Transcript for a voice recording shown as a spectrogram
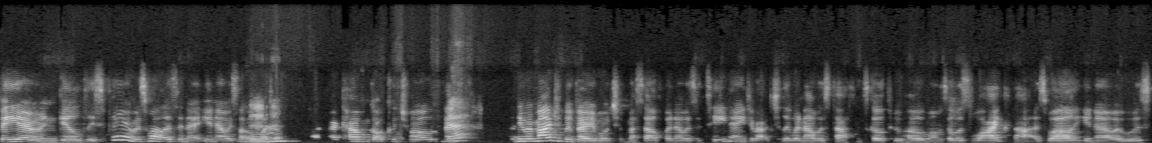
fear and guilt. It's fear as well, isn't it? You know, it's like, oh, I, don't, I haven't got control of it. Yeah. And he reminded me very much of myself when I was a teenager, actually, when I was starting to go through hormones. I was like that as well. You know, it was,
